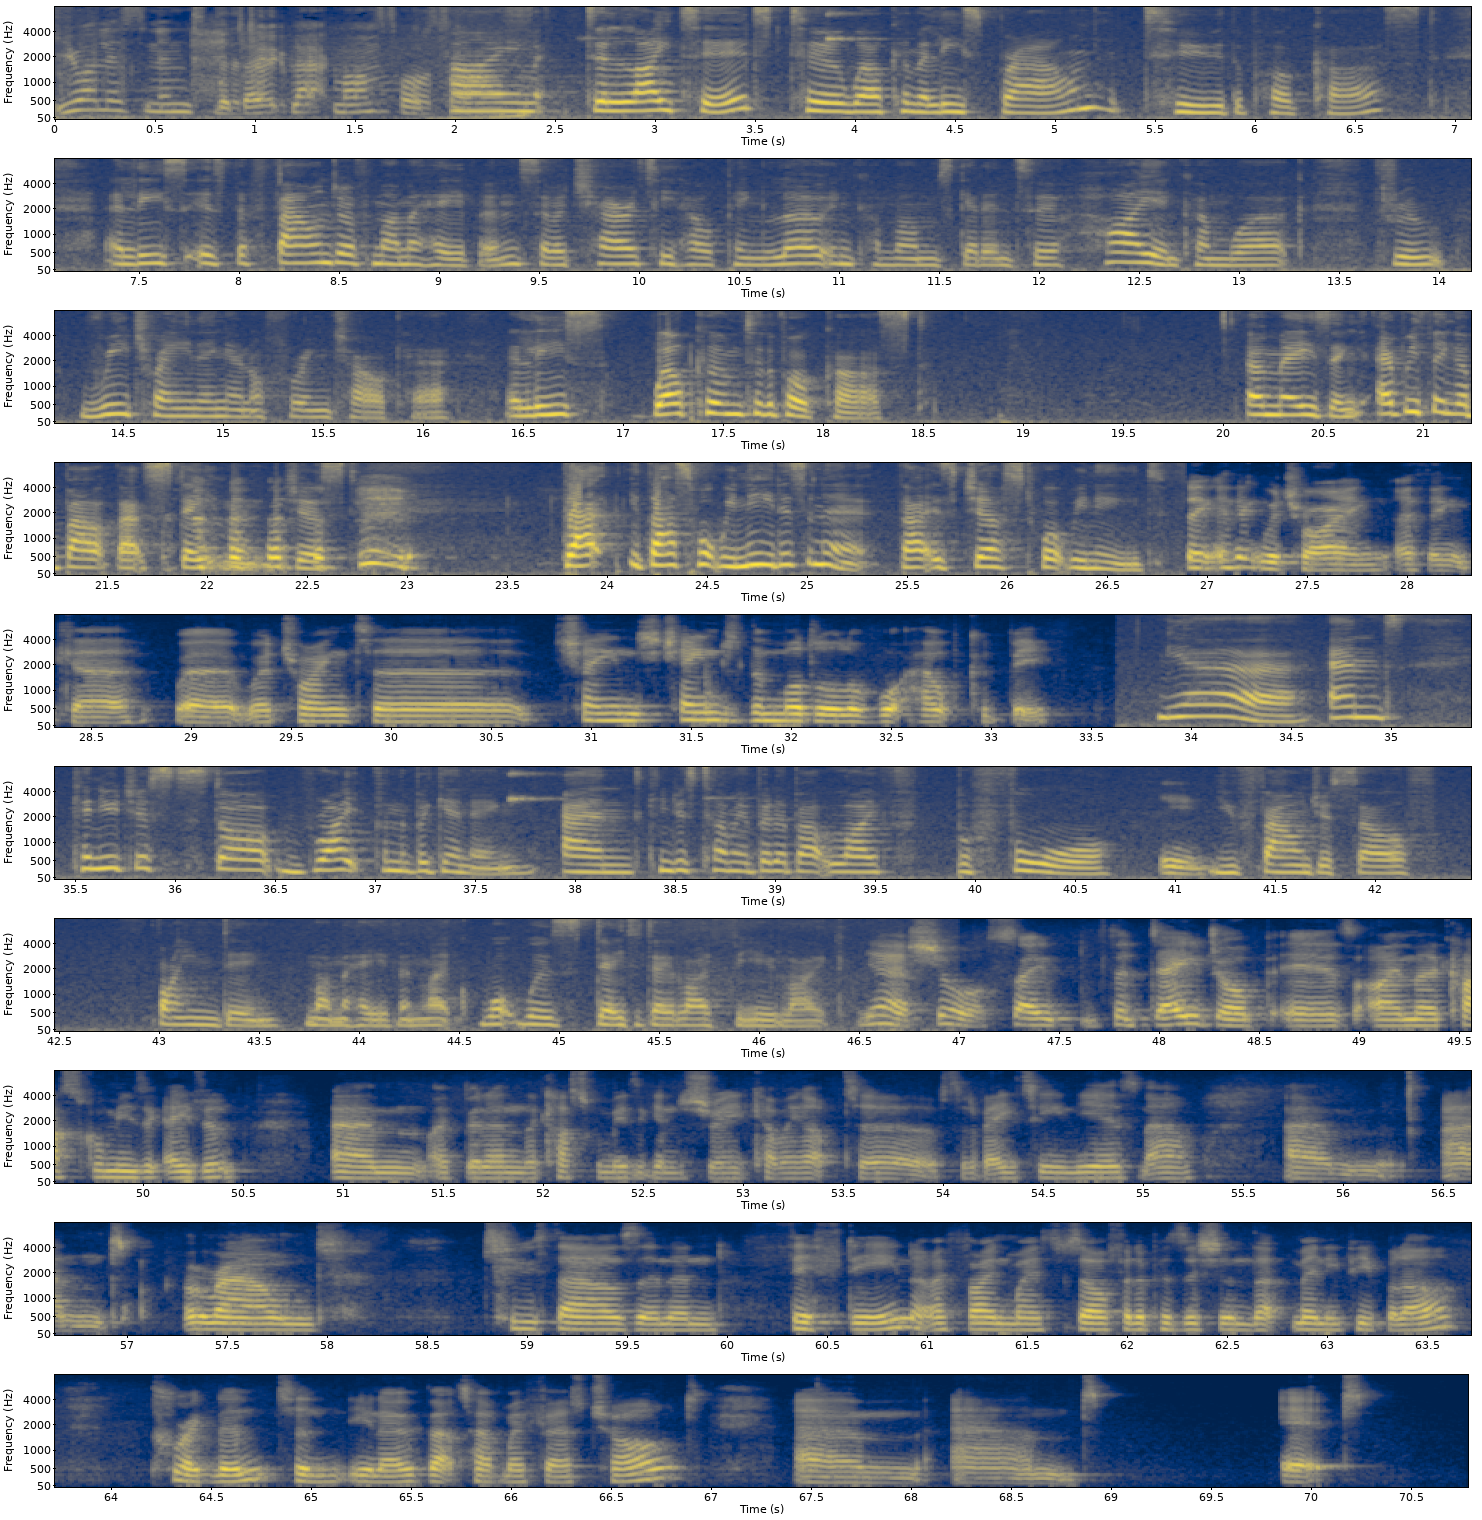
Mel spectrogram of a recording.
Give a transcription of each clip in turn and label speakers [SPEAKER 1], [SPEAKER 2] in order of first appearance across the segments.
[SPEAKER 1] You are listening to the Dope Black Mums podcast.
[SPEAKER 2] I'm delighted to welcome Elise Brown to the podcast. Elise is the founder of Mama Haven, so a charity helping low income mums get into high income work through retraining and offering childcare. Elise, welcome to the podcast. Amazing. Everything about that statement just that that's what we need, isn't it? That is just what we need.
[SPEAKER 3] I think I think we're trying. I think uh, we're we're trying to change change the model of what help could be.
[SPEAKER 2] Yeah, and can you just start right from the beginning? And can you just tell me a bit about life before
[SPEAKER 3] Mm.
[SPEAKER 2] you found yourself finding Mama Haven? Like, what was day to day life for you like?
[SPEAKER 3] Yeah, sure. So the day job is I'm a classical music agent. Um, I've been in the classical music industry coming up to sort of 18 years now. Um, and around 2015, I find myself in a position that many people are pregnant and, you know, about to have my first child. Um, and it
